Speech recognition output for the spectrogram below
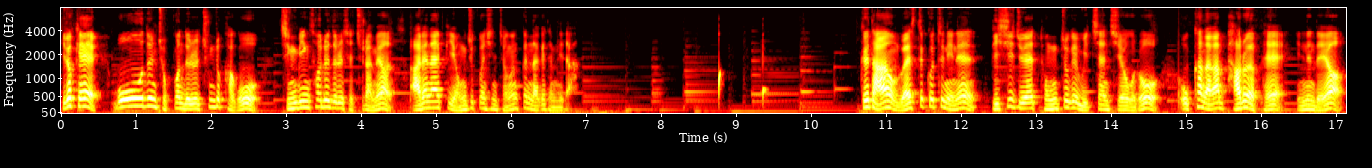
이렇게 모든 조건들을 충족하고 증빙 서류들을 제출하면 RNIP 영주권 신청은 끝나게 됩니다. 그 다음 웨스트 쿠트니는 BC주의 동쪽에 위치한 지역으로 오카나간 바로 옆에 있는데요.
